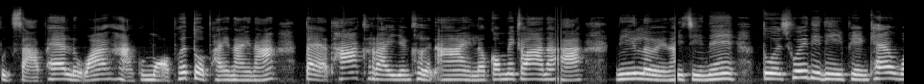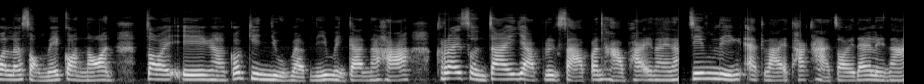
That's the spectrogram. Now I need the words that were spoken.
ปรึกษาแพทย์หรือว่าหาคุณหมอเพื่อตรวจภายในนะ แต่ถ้าใครยังเขินอายแล้วก็ไม่กล้านะคะ นี่เลยนะจีเน่ตัวช่วยดีๆ เพียงแค่วันละ 2 เม็ดก่อนนอน จอยเองอะก็กินอยู่แบบนี้เหมือนกันนะคะ ใครสนใจอยากปรึกษาปัญหาภายในนะ จิ้มลิงก์แอดไลน์ทักหาจอยได้เลยนะ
